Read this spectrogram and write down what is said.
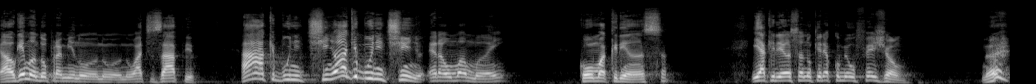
Alguém mandou para mim no, no, no WhatsApp. Ah, que bonitinho, ah, que bonitinho. Era uma mãe com uma criança. E a criança não queria comer o feijão. Né?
